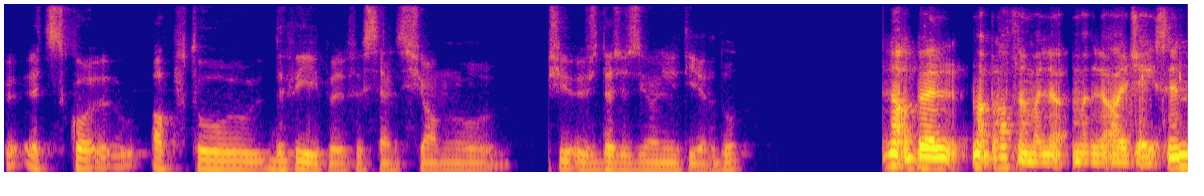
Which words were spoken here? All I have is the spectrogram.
it's up to the people fis-sens x'jagħmlu x'deċiżjonijiet jieħdu. Naqbel, naqbel ħafna mal-li għal Jason,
